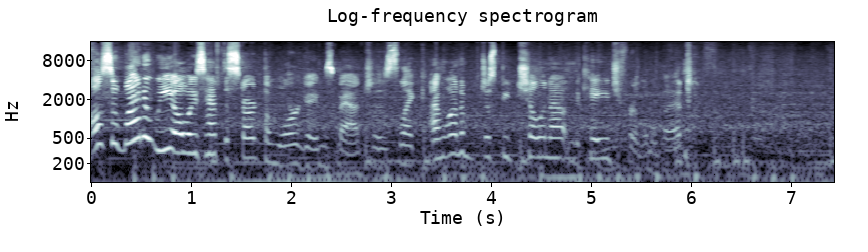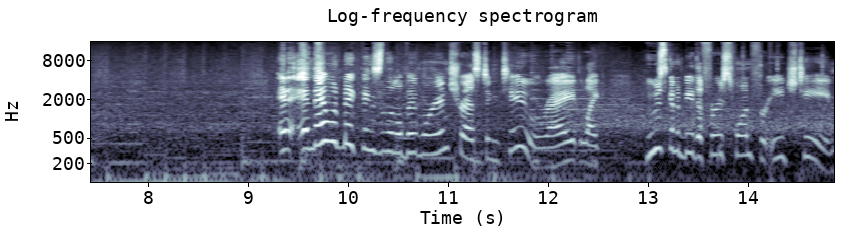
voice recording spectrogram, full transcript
Also, why do we always have to start the War Games matches? Like, I want to just be chilling out in the cage for a little bit. And, and that would make things a little bit more interesting too, right? Like, who's going to be the first one for each team?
